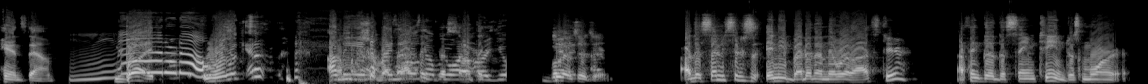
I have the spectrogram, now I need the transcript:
hands down. Mm, But- I don't know. We're looking. At, I mean, sure I. I know think that we want to argue, but yeah, yeah, yeah. Are the 76ers any better than they were last year? I think they're the same team, just more,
